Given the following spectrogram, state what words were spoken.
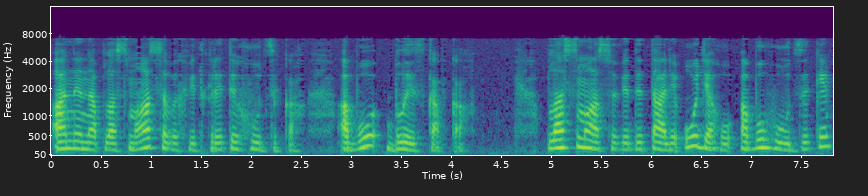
а не на пластмасових відкритих гудзиках або блискавках. Пластмасові деталі одягу або гудзики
